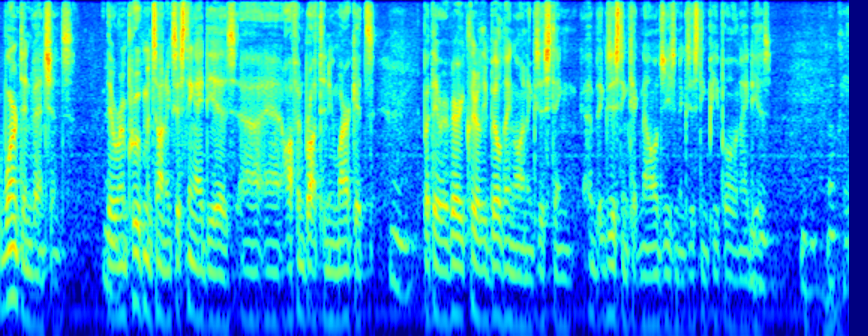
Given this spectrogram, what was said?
weren't inventions. Mm. They were improvements on existing ideas, uh, and often brought to new markets, mm. but they were very clearly building on existing uh, existing technologies and existing people and ideas. -hmm. -hmm. Okay.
